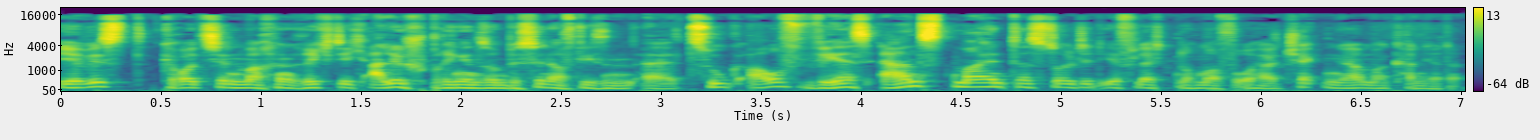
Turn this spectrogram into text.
Ihr wisst, Kreuzchen machen richtig, alle springen so ein bisschen auf diesen äh, Zug auf. Wer es ernst meint, das solltet ihr vielleicht nochmal vorher checken. Ja, man kann ja dann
